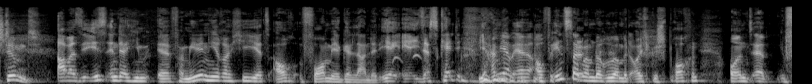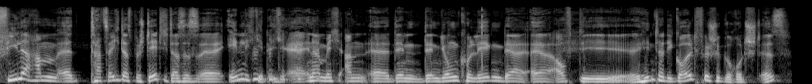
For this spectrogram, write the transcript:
stimmt. Aber sie ist in der Hi- äh, Familienhierarchie jetzt auch vor mir gelandet. Ihr, ihr, das kennt ihr. Wir haben ja äh, auf Instagram darüber mit euch gesprochen und äh, viele haben äh, tatsächlich das bestätigt, dass es äh, ähnlich geht. Ich erinnere mich an äh, den, den jungen Kollegen, der äh, auf die hinter die Goldfische gerutscht ist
